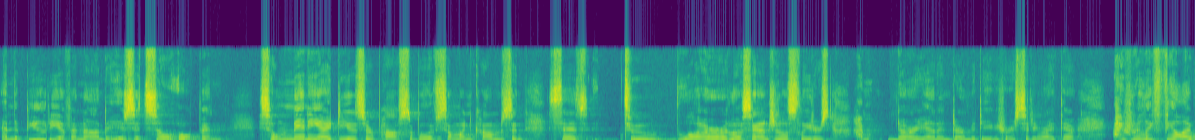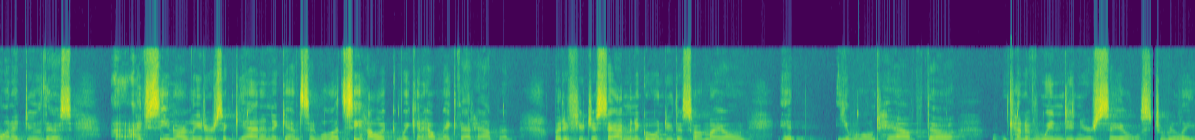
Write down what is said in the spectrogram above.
And the beauty of Ananda is it's so open. So many ideas are possible. If someone comes and says, to our Los Angeles leaders. I'm Narayana and Dharma Devi, who are sitting right there. I really feel I want to do this. I've seen our leaders again and again say, well, let's see how it, we can help make that happen. But if you just say, I'm going to go and do this on my own, it, you won't have the kind of wind in your sails to really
